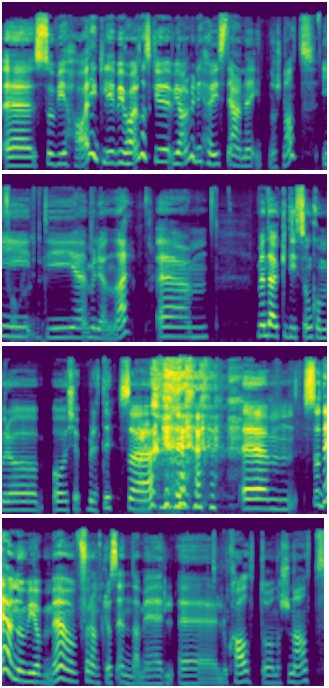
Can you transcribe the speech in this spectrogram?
Eh, så vi har egentlig vi har, en ganske, vi har en veldig høy stjerne internasjonalt i de eh, miljøene der. Um, men det er jo ikke de som kommer og, og kjøper billetter. Så, um, så det er jo noe vi jobber med, å forankre oss enda mer eh, lokalt og nasjonalt.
